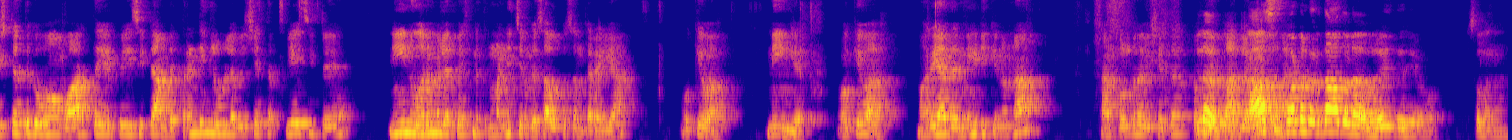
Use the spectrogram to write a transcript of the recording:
இஷ்டத்துக்கு உன் வார்த்தையை பேசிட்டு அந்த ட்ரெண்டிங்ல உள்ள விஷயத்த பேசிட்டு நீனு ஒருமையில பேசினதுக்கு மன்னிச்சிருங்க சவுக்கு சங்கர் ஐயா. ஓகேவா? நீங்க. ஓகேவா? மரியாதை நீடிக்கணும்னா நான் சொல்ற விஷயத்த காசு. போட்டவனுக்கு தான் அதோட வழி தெரியும். சொல்லுங்கள்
